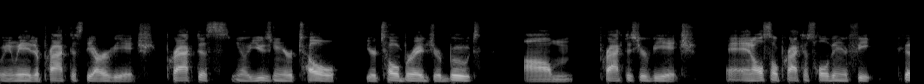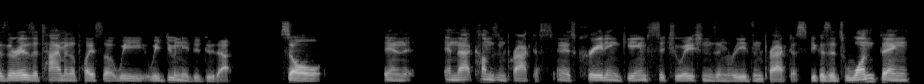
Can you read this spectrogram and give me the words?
We, we need to practice the RVH, practice, you know, using your toe, your toe bridge, your boot, um, practice your VH, and also practice holding your feet because there is a time and a place that we we do need to do that. So, and and that comes in practice, and it's creating game situations and reads in practice because it's one thing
